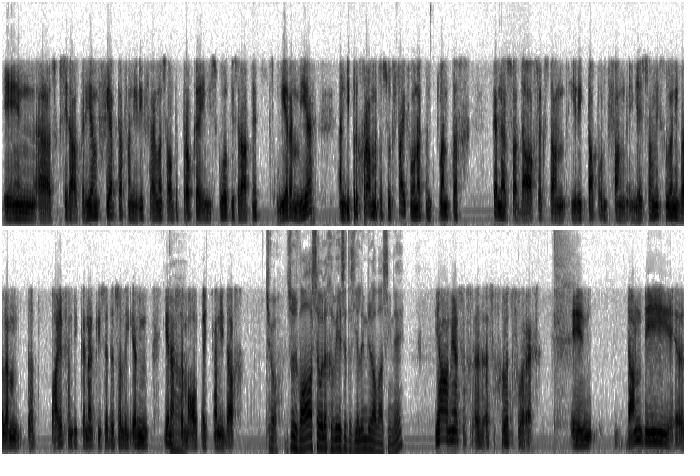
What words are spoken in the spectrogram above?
En uh so ek sê daar's 43 van hierdie vrouens al betrokke en die skooltjies raak net meer en meer aan die program het ons so 520 kinders wat daagliks dan hierdie tap ontvang en jy sal nie glo nie Willem dat baie van die kindertjies dit is hulle een enigste ja. maaltyd van die dag. Ja, so waar sou hulle gewees het as jy nie daar was nie, né? Ja, nee, 'n is 'n groot voorreg. En dan die eh,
